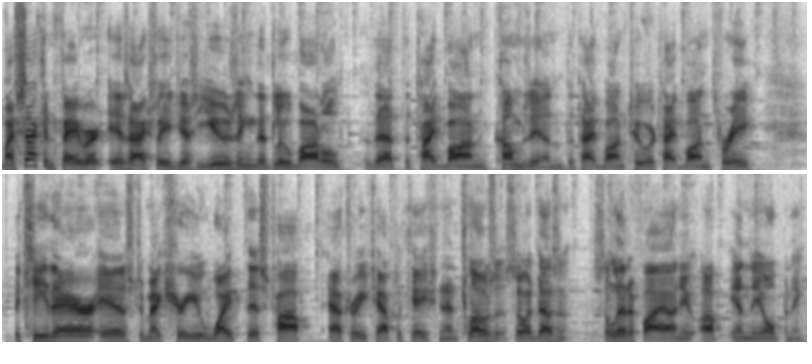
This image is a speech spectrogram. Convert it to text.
My second favorite is actually just using the glue bottle that the Titebond comes in, the Titebond 2 or Titebond 3. The key there is to make sure you wipe this top after each application and close it so it doesn't solidify on you up in the opening.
